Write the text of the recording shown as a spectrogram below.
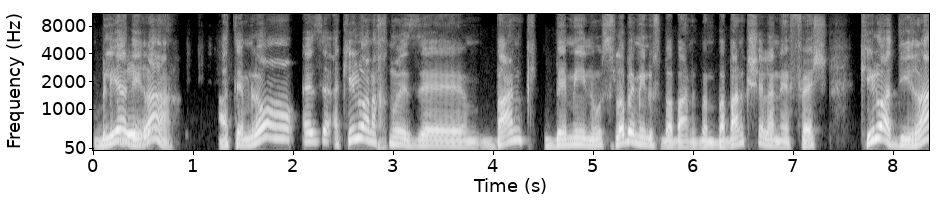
בלי הדירה. אתם לא איזה, כאילו אנחנו איזה בנק במינוס, לא במינוס בבנק, בבנק של הנפש, כאילו הדירה,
